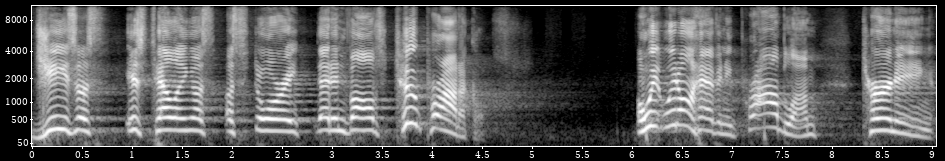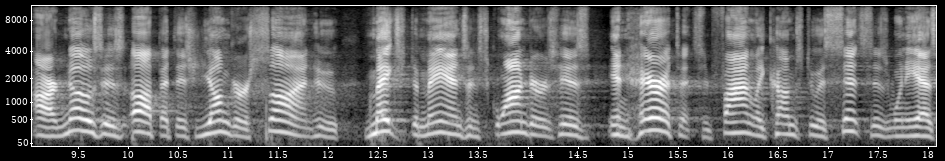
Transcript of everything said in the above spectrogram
Jesus is telling us a story that involves two prodigals. We, we don't have any problem turning our noses up at this younger son who makes demands and squanders his inheritance and finally comes to his senses when he has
